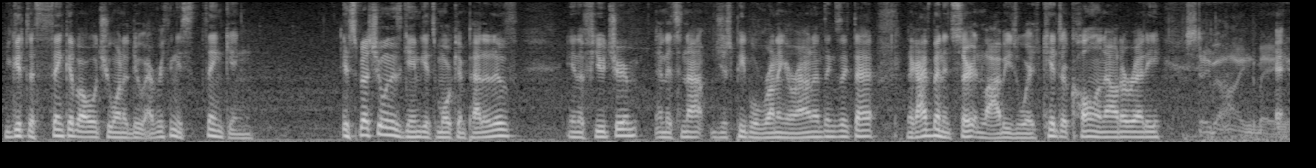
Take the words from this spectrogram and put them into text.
You get to think about what you want to do. Everything is thinking, especially when this game gets more competitive in the future and it's not just people running around and things like that. Like I've been in certain lobbies where kids are calling out already, Stay behind me.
